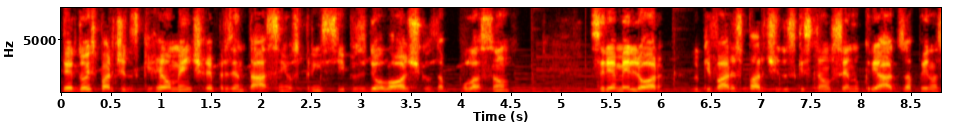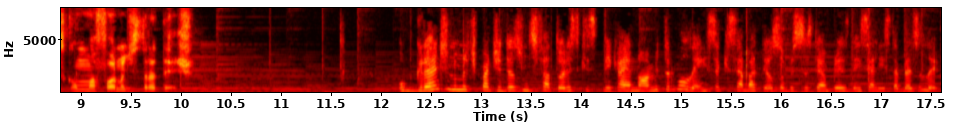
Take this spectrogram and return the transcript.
ter dois partidos que realmente representassem os princípios ideológicos da população seria melhor do que vários partidos que estão sendo criados apenas como uma forma de estratégia. O grande número de partidos é um dos fatores que explica a enorme turbulência que se abateu sobre o sistema presidencialista brasileiro.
